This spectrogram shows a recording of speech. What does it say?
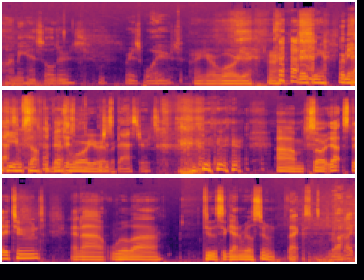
Army has soldiers. We're just warriors. Or you're a warrior right? making, We're making bas- himself the we're best just- warrior We're ever. just bastards. um, so yeah stay tuned and uh, we'll uh, do this again real soon thanks Rock. Like.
